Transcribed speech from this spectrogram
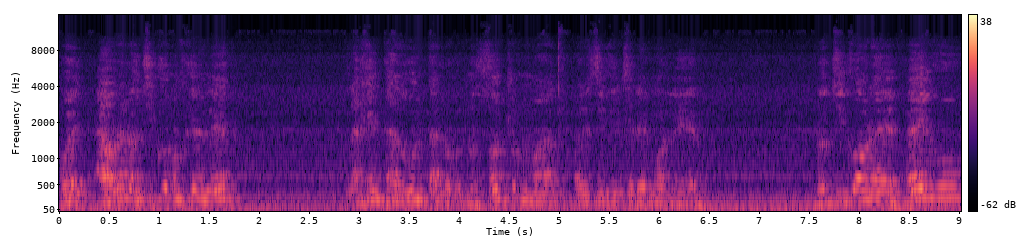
pues ahora los chicos no quieren leer, la gente adulta, nosotros nomás parece que queremos leer. Los chicos ahora de Facebook,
